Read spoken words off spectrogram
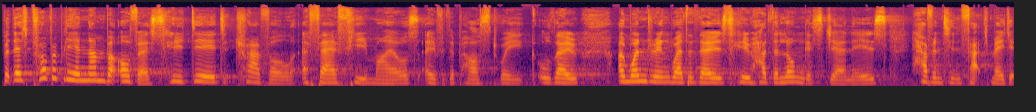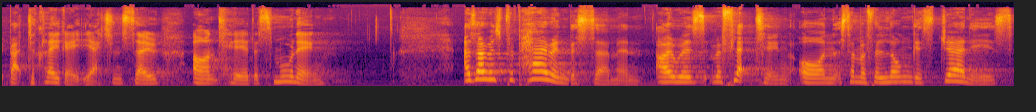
but there's probably a number of us who did travel a fair few miles over the past week, although I'm wondering whether those who had the longest journeys haven't in fact made it back to Claygate yet and so aren't here this morning. As I was preparing this sermon, I was reflecting on some of the longest journeys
